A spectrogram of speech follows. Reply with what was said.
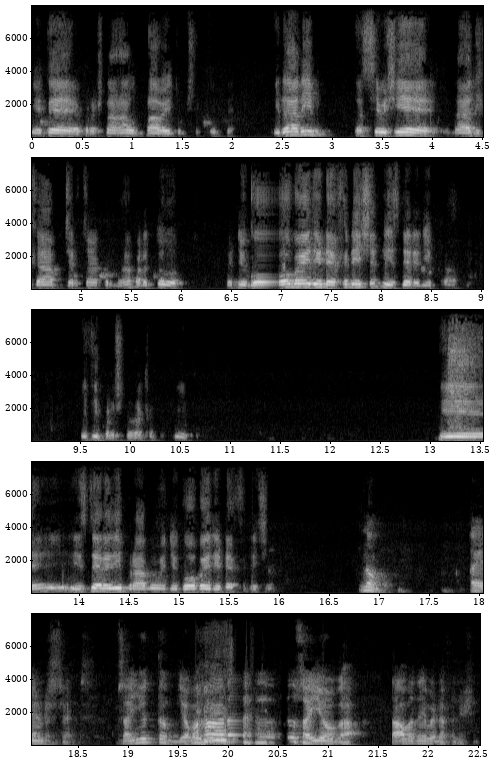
एते प्रश्नाः उद्भावयितुं शक्यन्ते इदानीं तस्य विषये न अधिकां चर्चां कुर्मः परन्तु go by the definition is there any problem इति प्रश्नः कथ्यते। is there any problem when you go by the definition? No i understand. संयुक्त व्यवहारः तु संयोगः तावदेव डेफिनेशन्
